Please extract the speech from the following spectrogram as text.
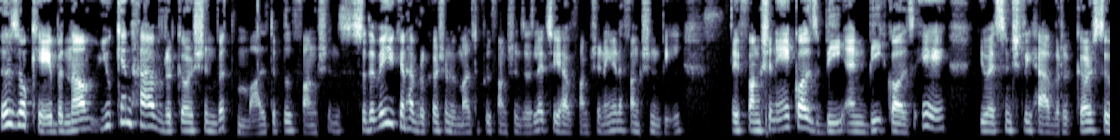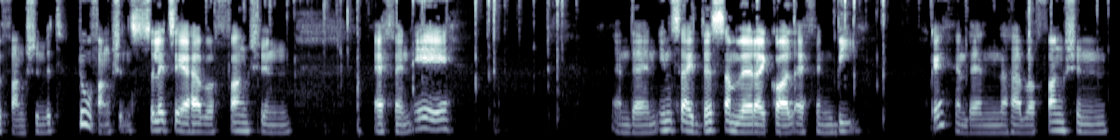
is okay, but now you can have recursion with multiple functions. So the way you can have recursion with multiple functions is, let's say you have function A and a function B. If function A calls B and B calls A, you essentially have a recursive function with two functions. So let's say I have a function A, and then inside this somewhere I call fnb. Okay, and then I have a function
